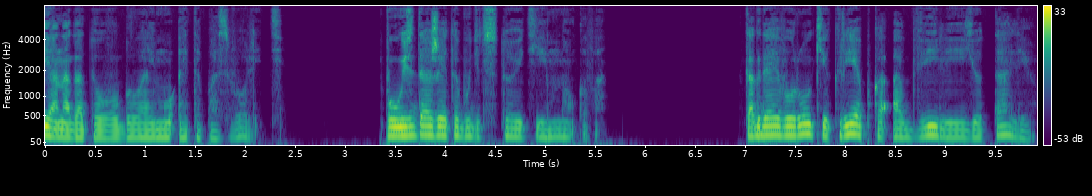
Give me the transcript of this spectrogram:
и она готова была ему это позволить. Пусть даже это будет стоить ей многого. Когда его руки крепко обвили ее талию,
